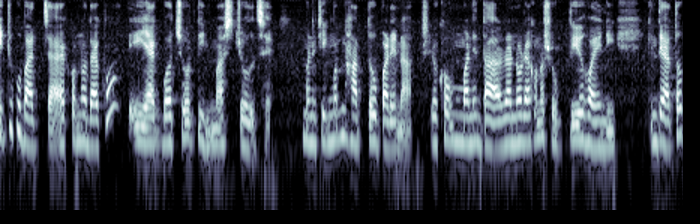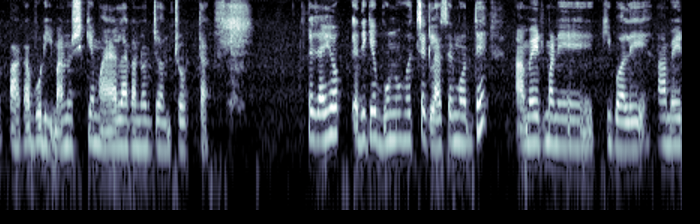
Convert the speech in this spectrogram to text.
এইটুকু বাচ্চা। এখনও দেখো, এই এক বছর তিন মাস চলছে। মানে ঠিক মতন হাঁটতেও পারে না। সেরকম মানে দাঁড়ানোর এখনও শক্তিও হয়নি। কিন্তু এত পাকা বুড়ি মানুষকে মায়া লাগানোর যন্ত্রটা। তো যাই হোক, এদিকে বুনু হচ্ছে গ্লাসের মধ্যে আমের মানে কি বলে, আমের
